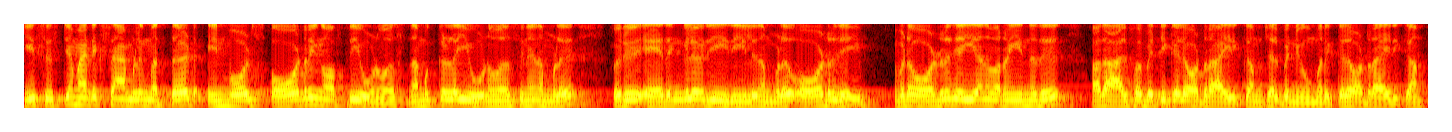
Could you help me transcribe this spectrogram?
ഈ systematic sampling method involves ordering of the universe നമുക്കുള്ള യൂണിവേഴ്സിനെ നമ്മൾ ഒരു ഏതെങ്കിലും ഒരു രീതിയിൽ നമ്മൾ ഓർഡർ ചെയ്യും. ഇവിടെ ഓർഡർ ചെയ്യുക എന്ന് പറയുന്നത് അത് ആൽഫബറ്റിക്കൽ ഓർഡർ ആയിരിക്കാം ചിലപ്പോൾ ന്യൂമറിക്കൽ ഓർഡർ ആയിരിക്കാം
